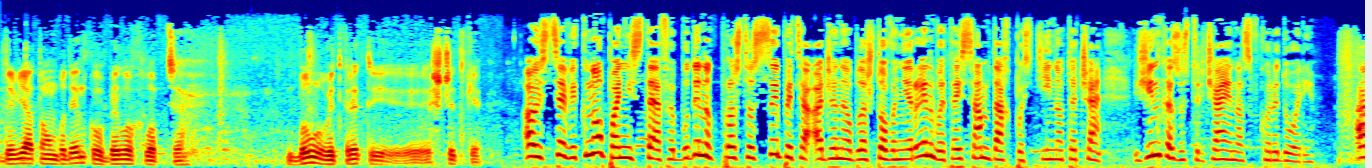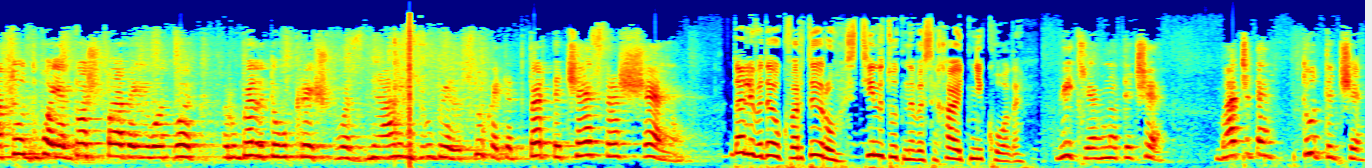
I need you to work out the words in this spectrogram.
в дев'ятому будинку вбило хлопця. Були відкриті е, щитки. А ось це вікно пані Стефи. Будинок просто сипеться, адже не облаштовані ринви, та й сам дах постійно тече. Жінка зустрічає нас в коридорі. А тут двоє, як дощ падає, от, от робили ту кришу, от зняли і зробили. Слухайте, тепер тече страшенно. Далі веде у квартиру. Стіни тут не висихають ніколи. Віться, як воно тече. Бачите? Тут тече,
